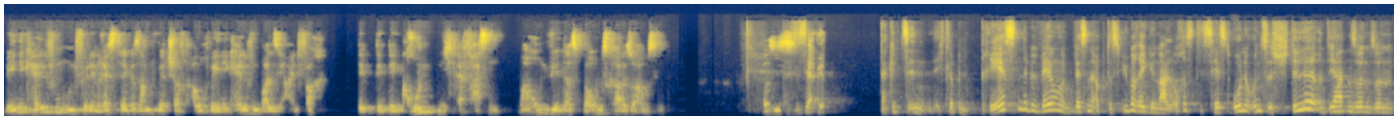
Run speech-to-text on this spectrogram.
wenig helfen und für den Rest der Gesamtwirtschaft auch wenig helfen, weil sie einfach den, den, den Grund nicht erfassen, warum wir das, warum es gerade so aussieht. Das ist, das ist ja, da gibt's in, ich glaube, in Dresden eine Bewegung, wir wissen nicht, ob das überregional auch ist, das heißt, ohne uns ist Stille und die hatten so einen, so einen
